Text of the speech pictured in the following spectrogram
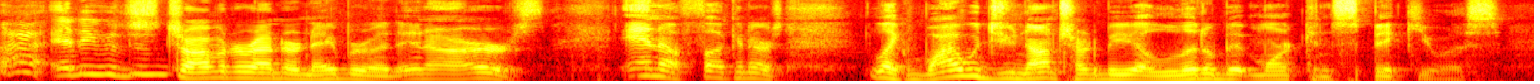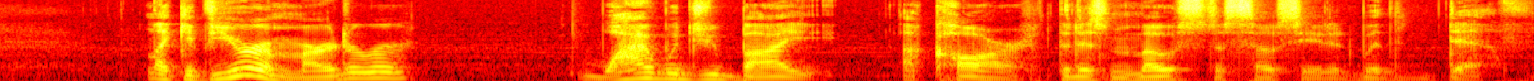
and he was just driving around our neighborhood in a hearse in a fucking hearse. Like, why would you not try to be a little bit more conspicuous? Like, if you're a murderer, why would you buy a car that is most associated with death?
